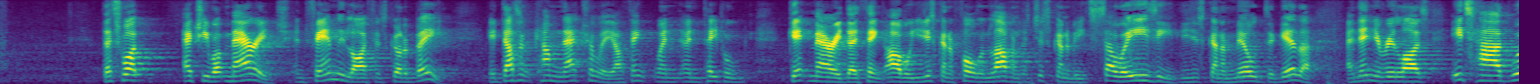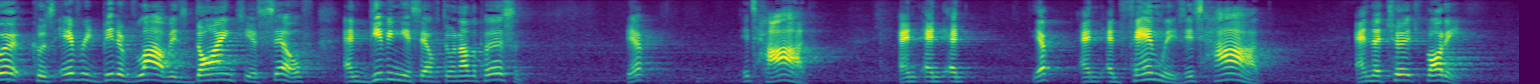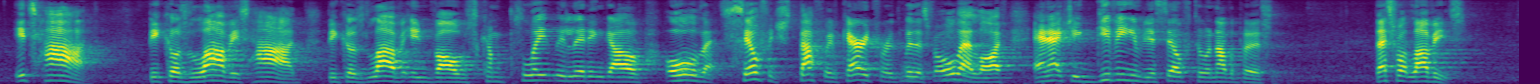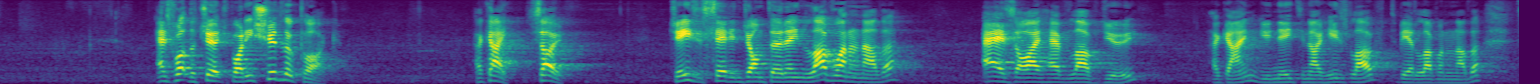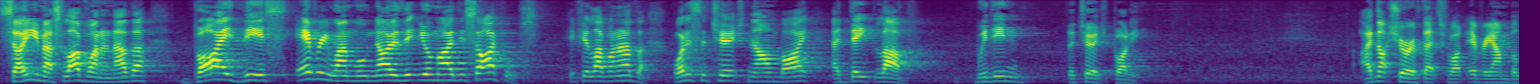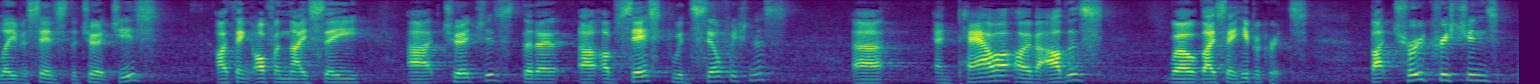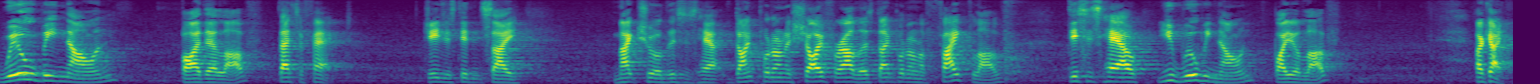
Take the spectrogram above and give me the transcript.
That's what actually what marriage and family life has got to be. It doesn't come naturally. I think when, when people get married, they think, oh, well, you're just going to fall in love and it's just going to be so easy. You're just going to meld together. And then you realize it's hard work because every bit of love is dying to yourself and giving yourself to another person. Yep. It's hard. And, and, and, yep. And, and families, it's hard. And the church body, it's hard because love is hard, because love involves completely letting go of all that selfish stuff we've carried for, with us for all our life and actually giving of yourself to another person. That's what love is. And it's what the church body should look like. Okay, so Jesus said in John 13, Love one another as I have loved you. Again, you need to know His love to be able to love one another. So you must love one another. By this, everyone will know that you're my disciples if you love one another. What is the church known by? A deep love within the church body. I'm not sure if that's what every unbeliever says the church is. I think often they see uh, churches that are uh, obsessed with selfishness uh, and power over others well, they say hypocrites. But true Christians will be known by their love. That's a fact. Jesus didn't say, make sure this is how, don't put on a show for others, don't put on a fake love. This is how you will be known by your love. Okay.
